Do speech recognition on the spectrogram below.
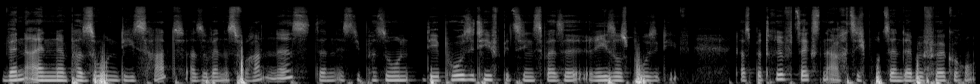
Wenn eine Person dies hat, also wenn es vorhanden ist, dann ist die Person D-positiv bzw. Rhesus-positiv. Das betrifft 86% der Bevölkerung.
